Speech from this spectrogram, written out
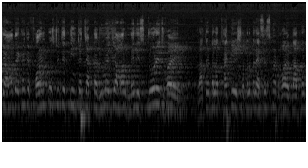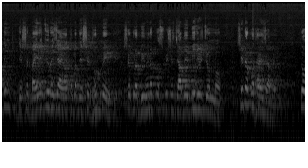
যে আমাদের এখানে যে ফরেন পোস্টে যে তিনটা, চারটা রুমে যে আমার মেল স্টোরেজ হয়, রাতের বেলা থাকে, সকালবেলা অ্যাসেসমেন্ট হয়, তারপর দিন দেশের বাইরে চলে যায় অথবা দেশে ঢুকবে, সেগুলো বিভিন্ন পোস্ট অফিসে যাবে বিলির জন্য। সেটা কোথায় যাবে? কেউ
